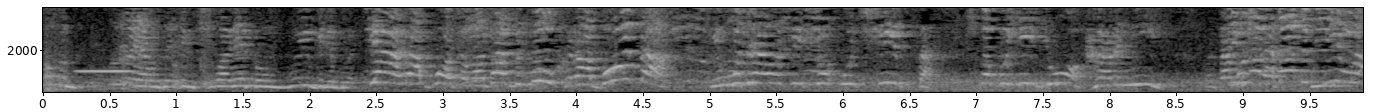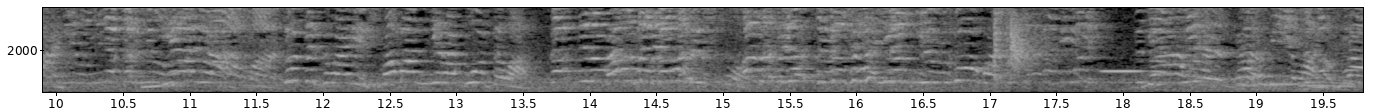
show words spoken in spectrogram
Вот Сколько я вот за этим человеком выгребла. Я работала на двух работах и умудрялась еще учиться, чтобы ее кормить. Потому И что когда ты меня ни мать, кормила? Меня кормила ни моя она. мама. Что ты говоришь? Мама не работала. Как не работала? Да Кого ты что? А зачем тебя Совершенно зачем ты- никто вас не кормил. Я вас кормила. Я.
